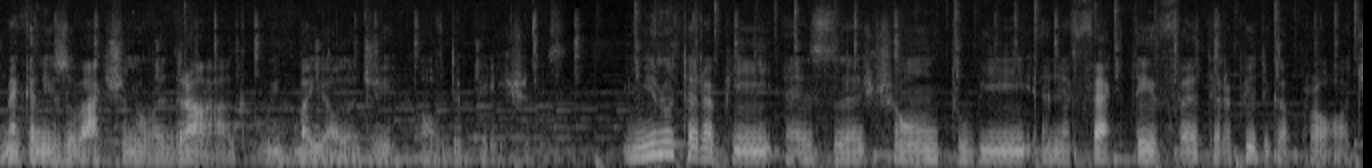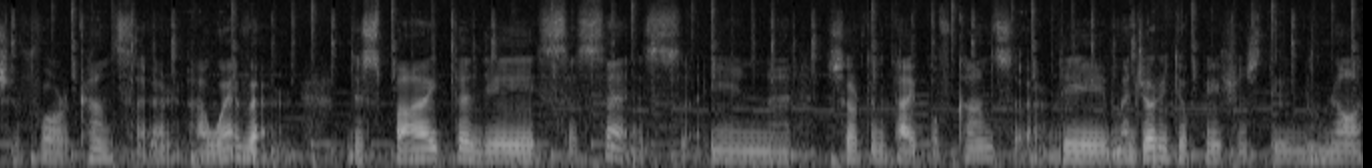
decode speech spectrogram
mechanism of action of a drug with biology of the patients. Immunotherapy has uh, shown to be an effective uh, therapeutic approach for cancer. However, despite the success in certain type of cancer, the majority of patients still do not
